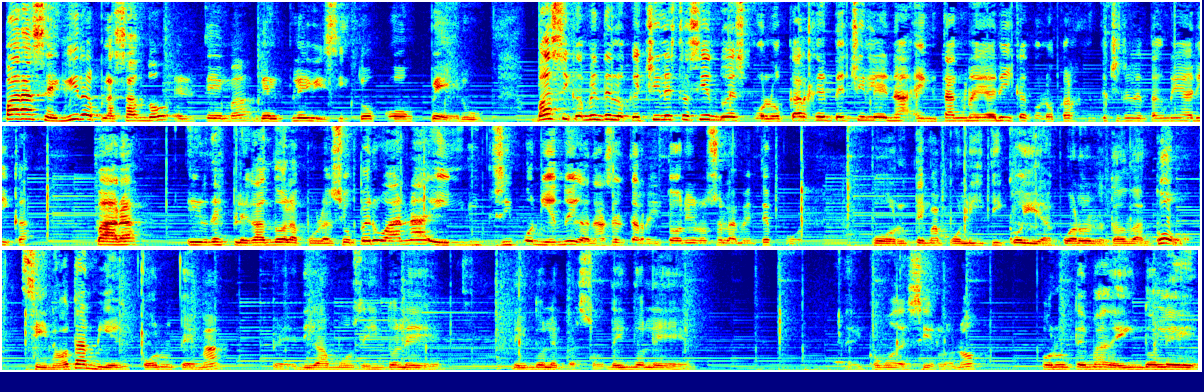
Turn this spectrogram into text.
para seguir aplazando el tema del plebiscito con Perú. Básicamente lo que Chile está haciendo es colocar gente chilena en Tacna y Arica, colocar gente chilena en Tacna y Arica para ir desplegando a la población peruana y ir imponiendo y ganarse el territorio no solamente por, por un tema político y de acuerdo al Tratado de Ancón, sino también por un tema, eh, digamos, de índole, de índole de índole, eh, ¿cómo decirlo, no? Por un tema de índole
